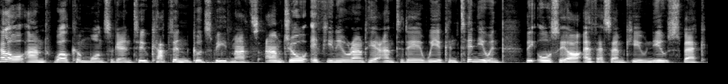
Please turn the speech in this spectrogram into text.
Hello and welcome once again to Captain Goodspeed Maths. I'm Joe if you're new around here and today we are continuing the OCR FSMQ new spec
